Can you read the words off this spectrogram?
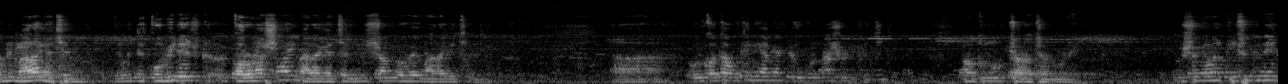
উনি মারা গেছেন। এর মধ্যে কোভিডের করোনার সময় মারা গেছেন, নিঃসঙ্গ হয়ে মারা গেছেন। ওর কথা ওকে নিয়ে আমি একটা উপন্যাসও লিখেছি নতুমুখ চরাচর বলে। ওর সঙ্গে আমার কিছুদিনের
